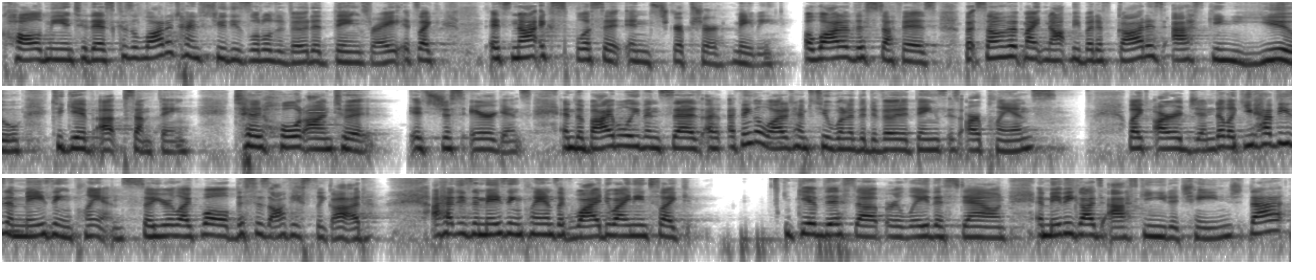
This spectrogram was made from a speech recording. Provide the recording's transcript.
called me into this because a lot of times too these little devoted things right it's like it's not explicit in scripture maybe a lot of this stuff is but some of it might not be but if god is asking you to give up something to hold on to it it's just arrogance and the bible even says i think a lot of times too one of the devoted things is our plans like our agenda. Like you have these amazing plans. So you're like, well, this is obviously God. I have these amazing plans. Like, why do I need to like give this up or lay this down? And maybe God's asking you to change that.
